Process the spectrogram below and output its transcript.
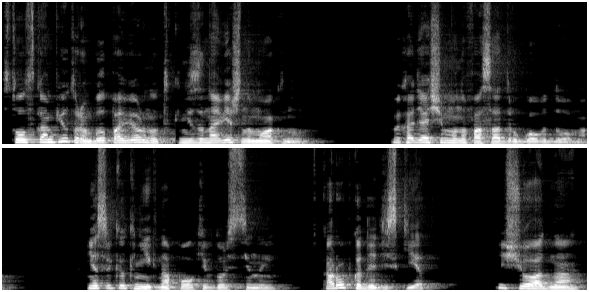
Стол с компьютером был повернут к незанавешенному окну, выходящему на фасад другого дома. Несколько книг на полке вдоль стены, коробка для дискет, еще одна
